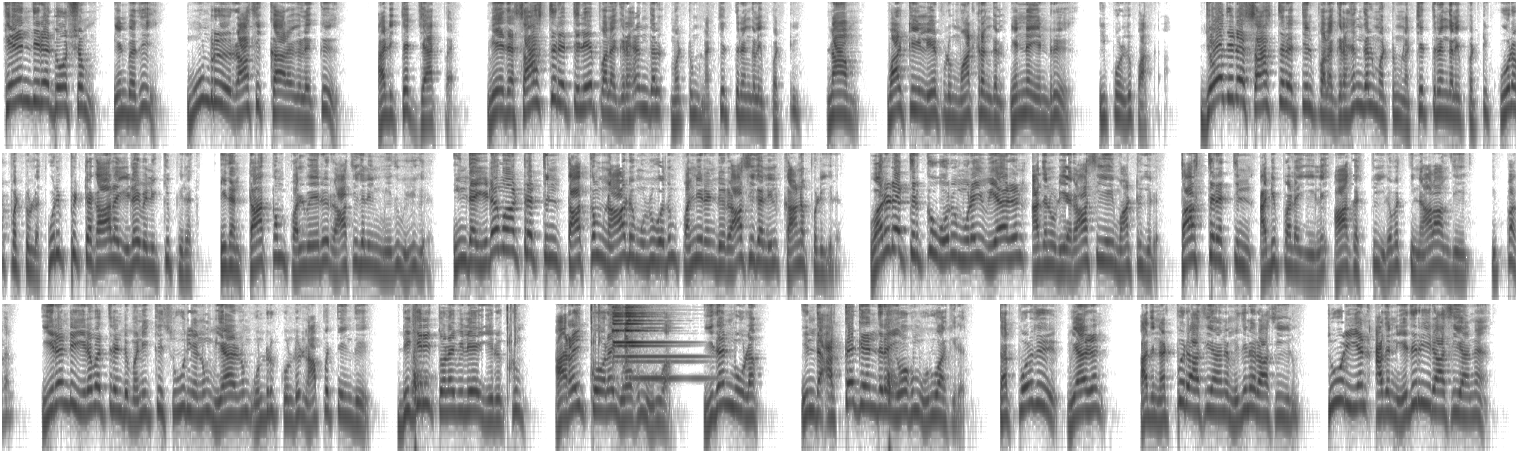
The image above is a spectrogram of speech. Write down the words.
கேந்திர தோஷம் என்பது மூன்று ராசிக்காரர்களுக்கு அடித்த ஜாக்பாட் வேத சாஸ்திரத்திலே பல கிரகங்கள் மற்றும் நட்சத்திரங்களை பற்றி நாம் வாழ்க்கையில் ஏற்படும் மாற்றங்கள் என்ன என்று இப்பொழுது பார்க்கலாம். ஜோதிட சாஸ்திரத்தில் பல கிரகங்கள் மற்றும் நட்சத்திரங்களை பற்றி கூறப்பட்டுள்ளது. குறிப்பிட்ட கால இடைவெளிக்கு பிறகு. இதன் தாக்கம் பல்வேறு ராசிகளின் மீது விழுகிறது. இந்த இடமாற்றத்தின் தாக்கம் நாடு முழுவதும் பன்னிரண்டு ராசிகளில் காணப்படுகிறது. வருடத்திற்கு ஒரு முறை வியாழன் அதனுடைய ராசியை மாற்றுகிறது. சாஸ்திரத்தின் அடிப்படையிலே ஆகஸ்ட் இருபத்தி நாலாம் தேதி பிற்பகல் இரண்டு இருபத்தி ரெண்டு மணிக்கு சூரியனும் வியாழனும் ஒன்றுக்கொன்று நாற்பத்தைந்து டிகிரி தொலைவிலே இருக்கும் அரைக்கோள யோகம் உருவாகும். இதன் மூலம் இந்த அர்த்தகேந்திர யோகம் உருவாகிறது. தற்பொழுது வியாழன் அது நட்பு ராசியான மிதுன ராசியிலும் சூரியன் அதன் எதிரி ராசியான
